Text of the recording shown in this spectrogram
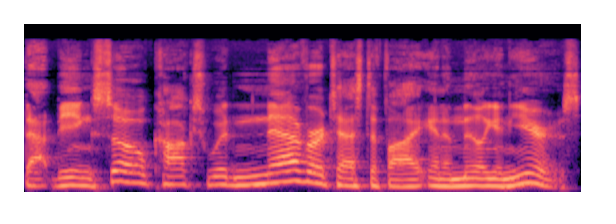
That being so, Cox would never testify in a million years.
